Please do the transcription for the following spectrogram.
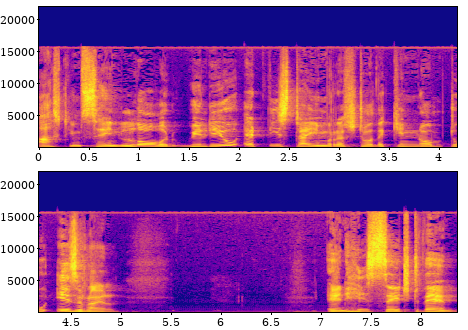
asked him, saying, Lord, will you at this time restore the kingdom to Israel? And he said to them,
